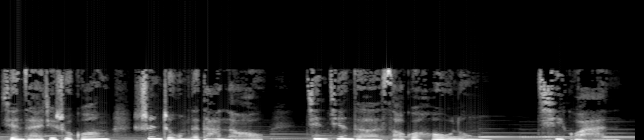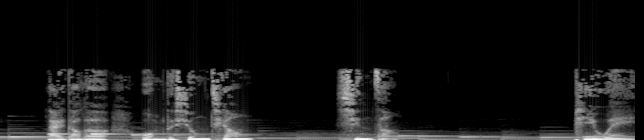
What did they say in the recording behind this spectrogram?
现在，这束光顺着我们的大脑，渐渐的扫过喉咙、气管，来到了我们的胸腔、心脏、脾胃、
